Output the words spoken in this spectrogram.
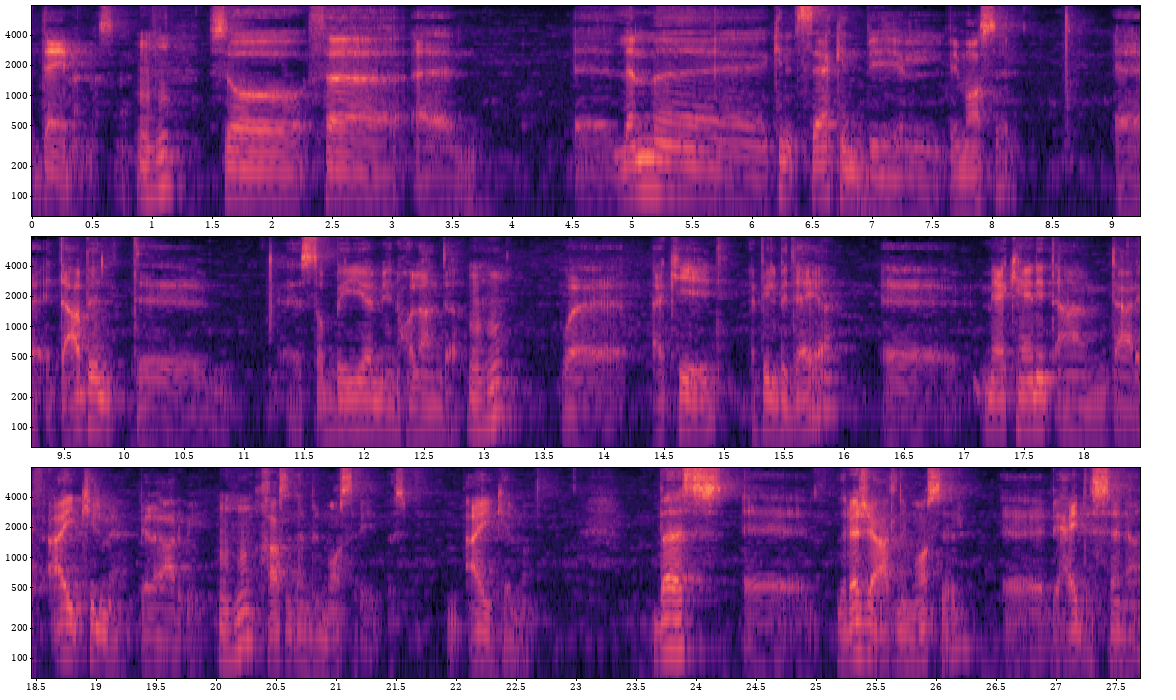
دائما مثلا. سو ف آه، لما كنت ساكن بمصر آه، اتقابلت آه، صبية من هولندا. وأكيد بالبداية آه، ما كانت عم تعرف أي كلمة بالعربي خاصة بالمصري بس أي كلمة. بس آه، رجعت لمصر آه، بهيدي السنة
